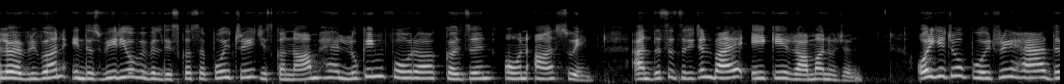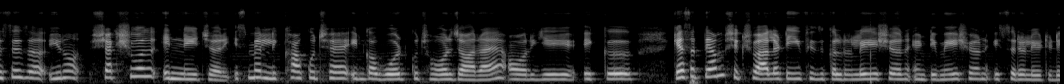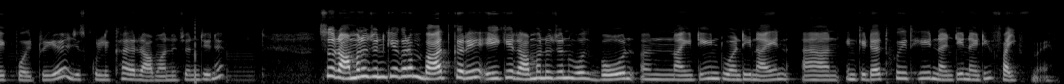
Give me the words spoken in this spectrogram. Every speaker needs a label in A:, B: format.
A: Hello everyone in this video we will discuss a poetry जिसका नाम है looking for a cousin on a swing and this is written by A K Ramanujan और ये जो poetry है this is you know sexual in nature इसमें लिखा कुछ है, इनका वर्ड कुछ और जा रहा है और ये एक, कह सकते हैं हम सेक्शुअलिटी फ़िज़िकल रिलेशन इंटीमेशन इससे रिलेटेड एक पोइट्री है जिसको लिखा है रामानुजन जी ने। सो रामानुजन की अगर हम बात करें A K Ramanujan was born nineteen twenty nine and इनकी डेथ हुई थी नाइनटीन नाइन्टी फाइव में।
